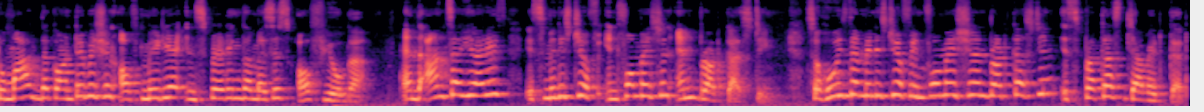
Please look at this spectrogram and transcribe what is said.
to mark the contribution of media in spreading the message of yoga? And the answer here is it's Ministry of Information and Broadcasting. So who is the Ministry of Information and Broadcasting? It's Prakash Javadekar.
